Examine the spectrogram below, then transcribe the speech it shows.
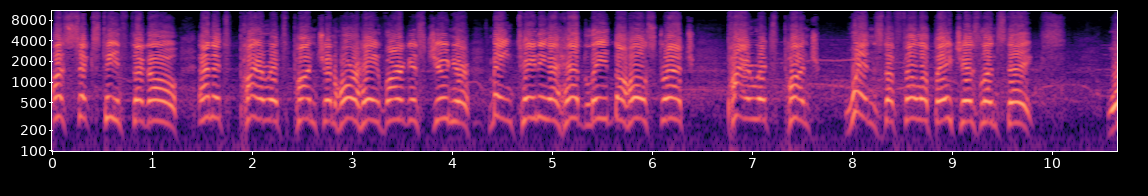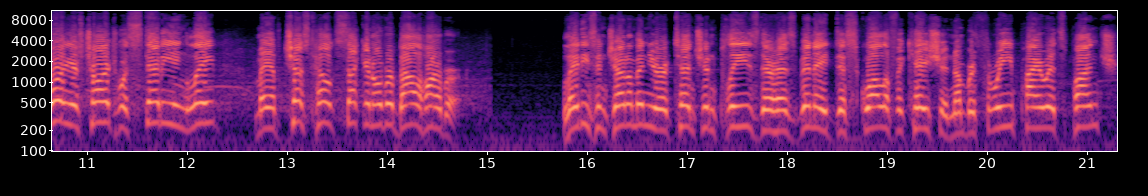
A 16th to go. And it's Pirates Punch and Jorge Vargas Jr. maintaining a head lead the whole stretch. Pirates Punch wins the Philip H. Iselin Stakes. Warriors Charge was steadying late, may have just held second over Bal Harbour. Ladies and gentlemen, your attention, please. There has been a disqualification. Number three, Pirates Punch,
